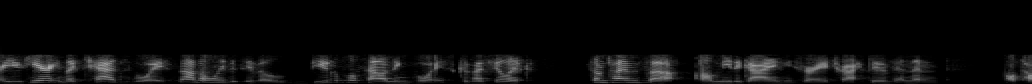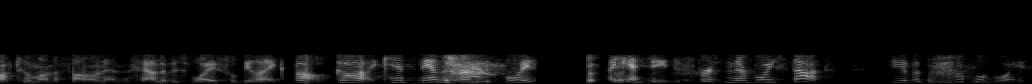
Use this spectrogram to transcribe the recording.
are you hearing like Chad's voice? Not only does he have a beautiful sounding voice, because I feel like sometimes uh, I'll meet a guy and he's very attractive, and then I'll talk to him on the phone, and the sound of his voice will be like, oh God, I can't stand the sound of his voice. I can't date this person. Their voice sucks. So you have a beautiful voice.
